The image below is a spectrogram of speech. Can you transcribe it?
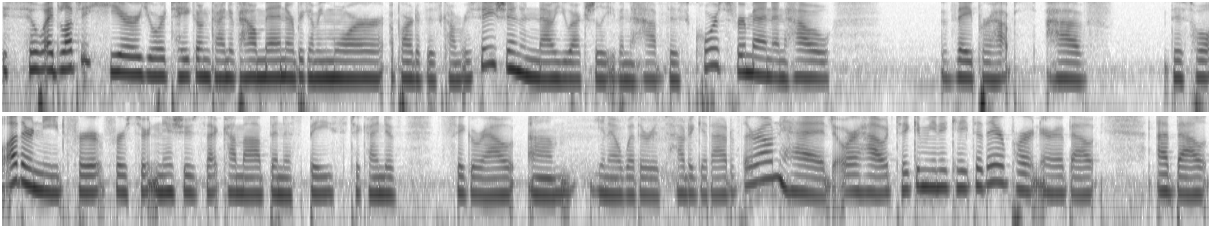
So I'd love to hear your take on kind of how men are becoming more a part of this conversation and now you actually even have this course for men and how they perhaps have this whole other need for for certain issues that come up in a space to kind of figure out, um, you know, whether it's how to get out of their own head or how to communicate to their partner about about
